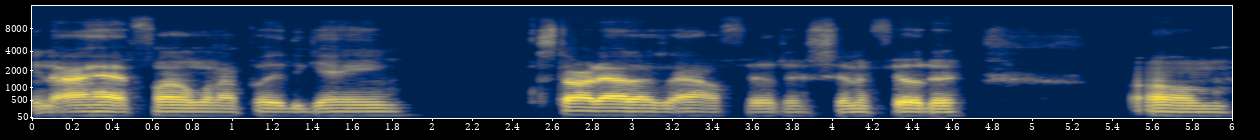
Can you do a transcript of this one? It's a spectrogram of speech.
you know, I had fun when I played the game. Started out as an outfielder, center fielder, um,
